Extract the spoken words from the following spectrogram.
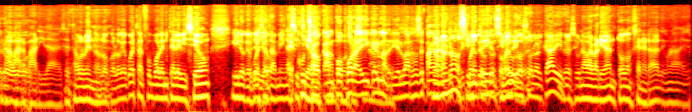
Una barbaridad, se está volviendo loco. Lo que cuesta el fútbol en televisión y lo que Oye, cuesta también he asistir escuchado a campos por ahí que el Madrid y el Barça se pagan No, no, no, si no te digo, 150, si no digo 200 solo el Cádiz, pero es una barbaridad en todo en general, es una, es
